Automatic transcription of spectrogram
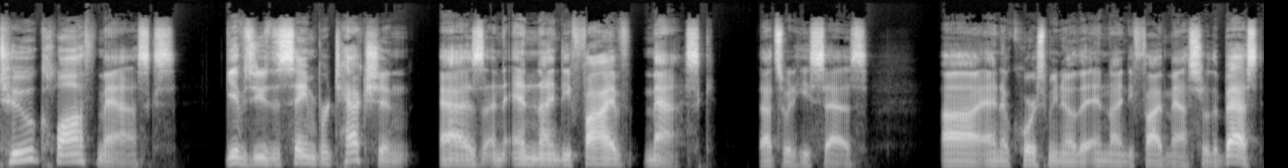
two cloth masks, gives you the same protection as an N95 mask. That's what he says. Uh, and of course, we know the N95 masks are the best.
